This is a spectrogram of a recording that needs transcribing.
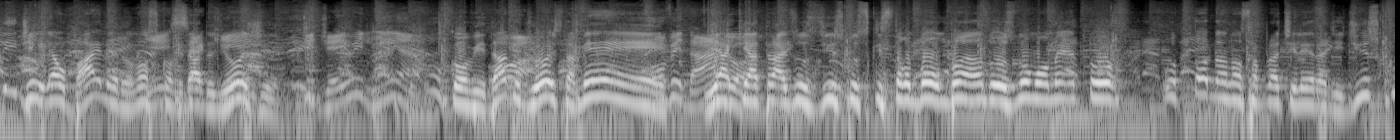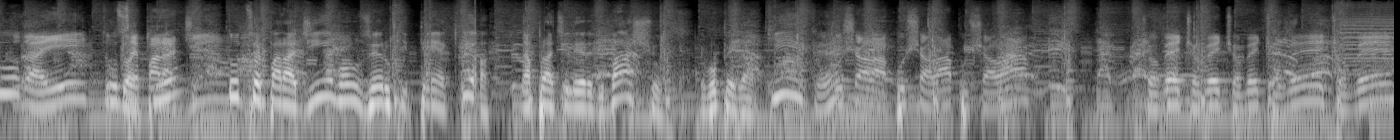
DJ Léo Bailer, o nosso Esse convidado aqui, de hoje. DJ Willinha. O convidado Boa. de hoje também. Convidado. E aqui atrás os discos que estão bombando no momento. O, toda a nossa prateleira de disco. Tudo aí, tudo, Tudo aqui, separadinho. tudo separadinho. Vamos ver o que tem aqui, ó, na prateleira de baixo. Eu vou pegar aqui. né? Puxa lá, puxa lá, puxa lá. Deixa eu ver, deixa eu ver, deixa eu ver, deixa eu ver, deixa eu ver.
